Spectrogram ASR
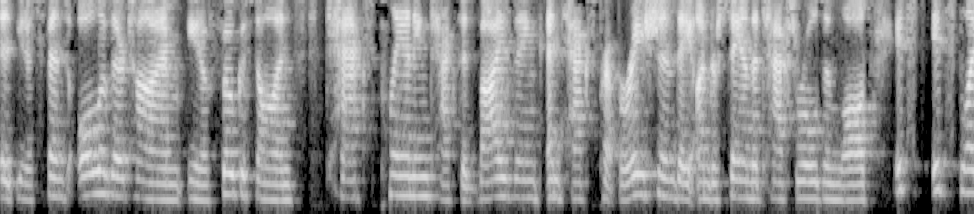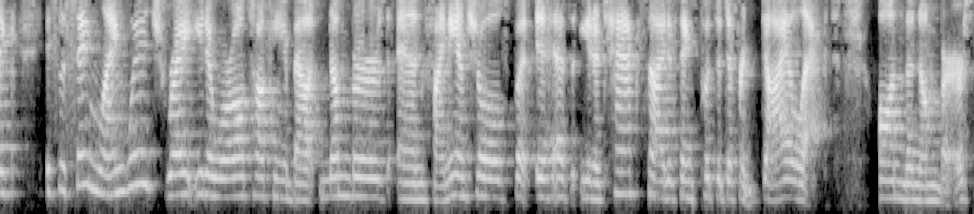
you know spends all of their time you know focused on tax planning tax advising and tax preparation they understand the tax rules and laws. It's it's like it's the same language, right? You know, we're all talking about numbers and financials, but it has, you know, tax side of things puts a different dialect on the numbers.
